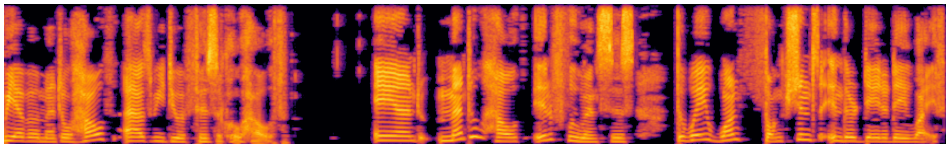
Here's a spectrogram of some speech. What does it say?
we have a mental health as we do a physical health. And mental health influences the way one functions in their day to day life.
